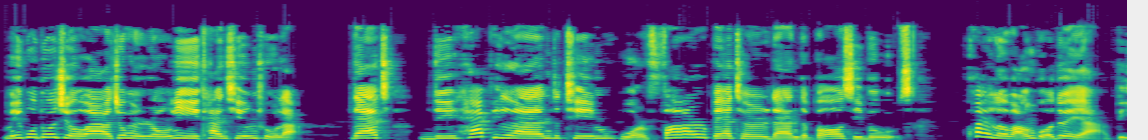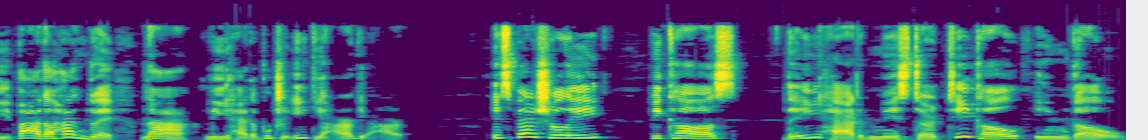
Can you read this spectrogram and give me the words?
没过多久啊，就很容易看清楚了。That the Happy Land team were far better than the Bossy Boots。 快乐王国队呀、比霸道汉队那厉害的不止一点儿点儿。Especially because they had Mr. Tickle in goal。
